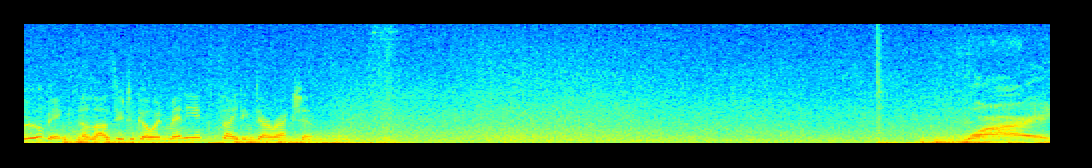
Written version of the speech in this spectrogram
Moving allows you to go in many exciting directions. Why?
